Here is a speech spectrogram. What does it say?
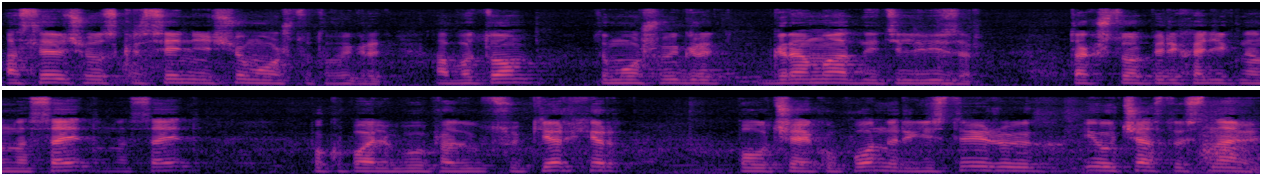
а следующее воскресенье еще можешь что-то выиграть. А потом ты можешь выиграть громадный телевизор. Так что переходи к нам на сайт, на сайт, покупай любую продукцию Керхер, получай купоны, регистрируй их и участвуй с нами.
